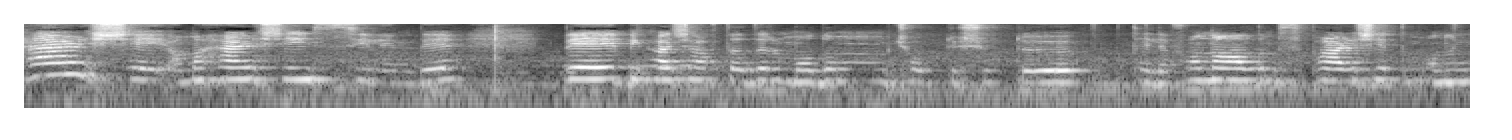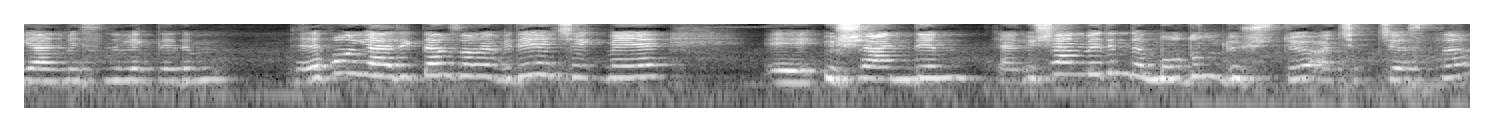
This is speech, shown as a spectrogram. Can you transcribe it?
her şey ama her şey silindi. Ve birkaç haftadır modum çok düşüktü. Telefon aldım, sipariş ettim, onun gelmesini bekledim. Telefon geldikten sonra video çekmeye e, üşendim. Yani üşenmedim de modum düştü açıkçası.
